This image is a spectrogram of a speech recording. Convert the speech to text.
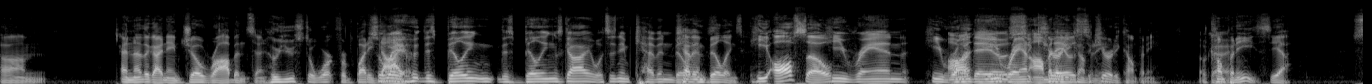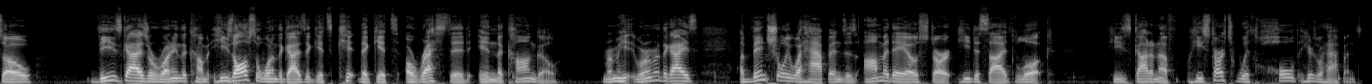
Um, another guy named Joe Robinson, who used to work for Buddy So Dyer. wait, who, this billing, this Billings guy, what's his name? Kevin Billings. Kevin Billings. He also He ran. he run Amodeo's he ran security Amodeo's company. security company. Okay. Companies, yeah. So these guys are running the company. He's also one of the guys that gets ki- that gets arrested in the Congo. Remember, he, remember the guys. Eventually, what happens is Amodeo start. He decides, look, he's got enough. He starts withhold. Here's what happens.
